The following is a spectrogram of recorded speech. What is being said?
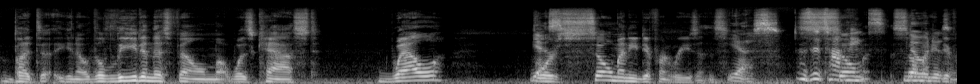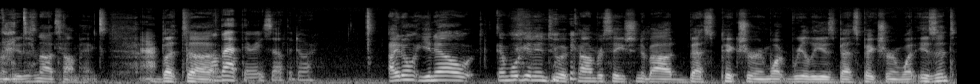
but uh, you know, the lead in this film was cast well for so many different reasons. Yes. Is it Tom so, Hanks? So No, many it isn't. different. It is not Tom Hanks. But uh, Well, that theory's out the door. I don't, you know, and we'll get into a conversation about best picture and what really is best picture and what isn't,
